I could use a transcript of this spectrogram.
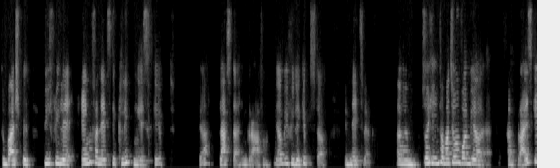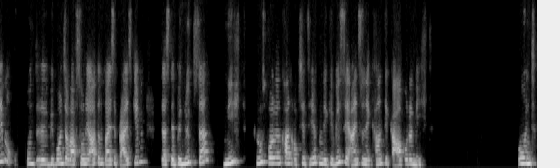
Zum Beispiel, wie viele eng vernetzte Klicken es gibt. Ja, Cluster im Graphen. Ja, wie viele gibt es da im Netzwerk? Ähm, solche Informationen wollen wir äh, preisgeben und äh, wir wollen es aber auf so eine Art und Weise preisgeben, dass der Benutzer nicht schlussfolgern kann, ob es jetzt irgendeine gewisse einzelne Kante gab oder nicht. Und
